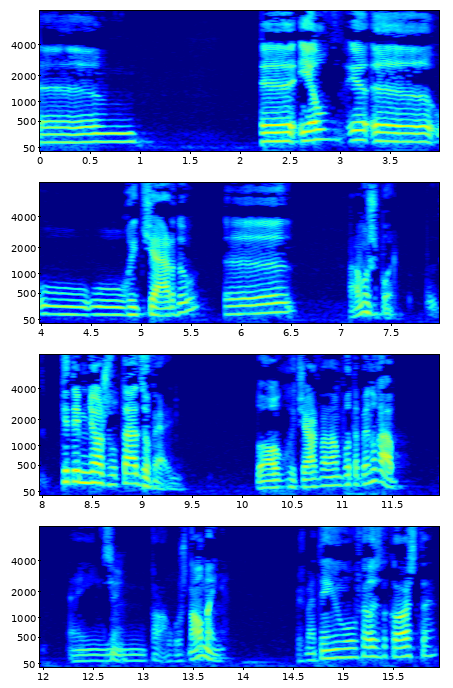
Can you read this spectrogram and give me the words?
Uh, uh, ele, uh, o, o Richardo, vamos supor, quem tem melhores resultados é o velho. Logo, o Richard vai dar um pontapé no rabo em alguns na Alemanha. Depois metem o Félix da Costa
